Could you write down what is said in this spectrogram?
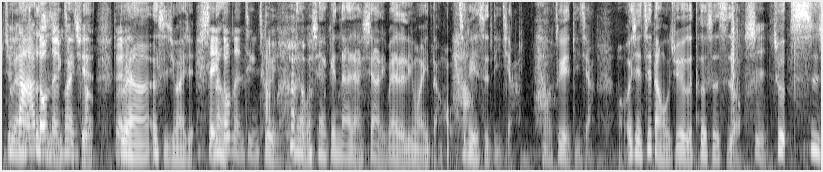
就大家都能进场，对啊，二十几块钱，谁都能进场。对，那我现在跟大家讲下礼拜的另外一档哦，这个也是低价，好，这个也低价，而且这档我觉得有个特色是哦，是就是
